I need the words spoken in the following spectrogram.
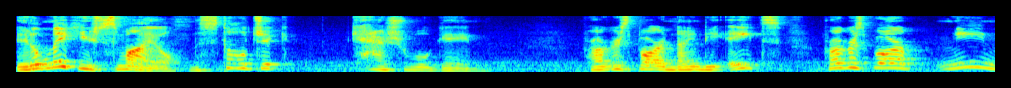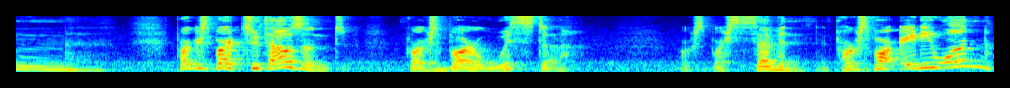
It'll make you smile. Nostalgic, casual game. Progress Bar 98. Progress Bar meme. Progress Bar 2000. Progress Bar Vista. Progress Bar 7. And Progress Bar 81.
